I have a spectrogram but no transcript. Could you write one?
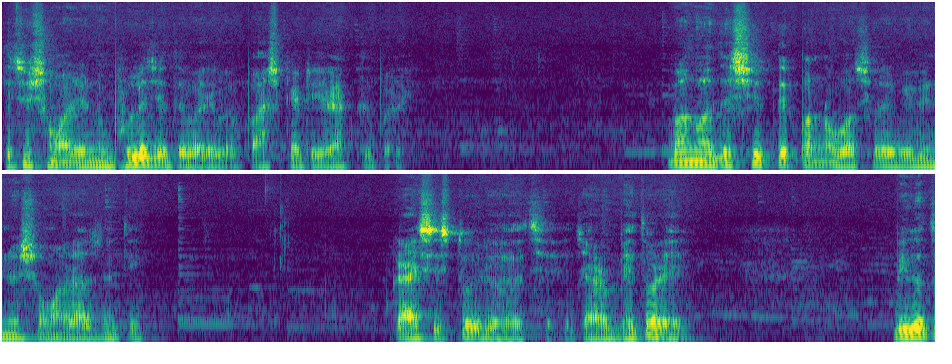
কিছু সময়ের জন্য ভুলে যেতে পারি বা পাশ কাটিয়ে রাখতে পারি। বাংলাদেশের তেপ্পান্ন বছরে বিভিন্ন সময় রাজনৈতিক ক্রাইসিস তৈরি হয়েছে, যার ভেতরে বিগত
